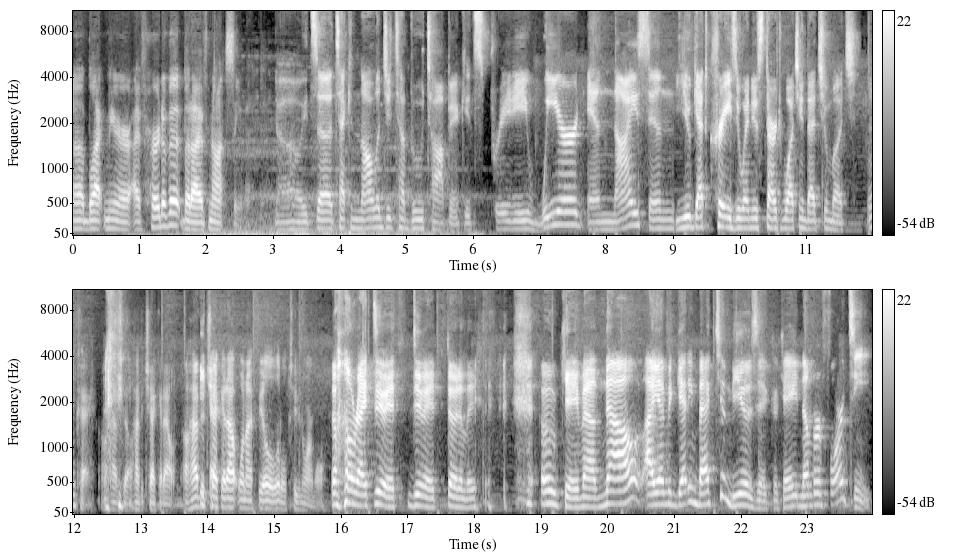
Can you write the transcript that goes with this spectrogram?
uh, Black Mirror? I've heard of it, but I've not seen it. Oh, it's a technology taboo topic. It's pretty weird and nice, and you get crazy when you start watching that too much. Okay, I'll have to I'll have to check it out. I'll have to Yeah. check it out when I feel a little too normal. All right, do it. Do it. Totally. okay, man. Now I am getting back to music, okay? Number 14.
